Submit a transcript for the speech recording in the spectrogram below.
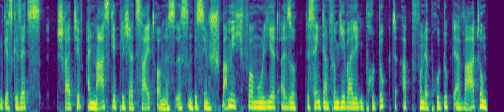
Das Gesetz schreibt hier ein maßgeblicher Zeitraum. Das ist ein bisschen schwammig formuliert. Also das hängt dann vom jeweiligen Produkt ab, von der Produkterwartung.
